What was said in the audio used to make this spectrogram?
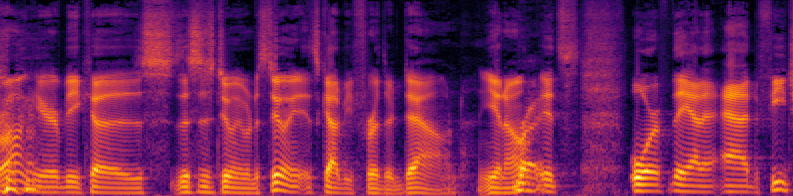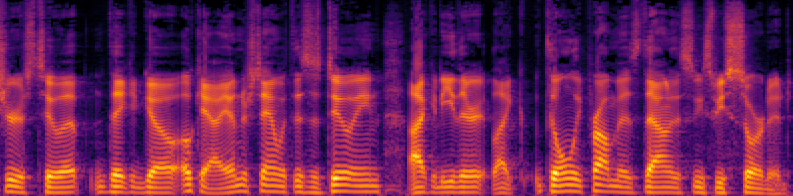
wrong here because this is doing what it's doing. It's got to be further down, you know? Right. It's or if they had to add features to it, they could go, okay, I understand what this is doing. I could either like the only problem is down this needs to be sorted,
